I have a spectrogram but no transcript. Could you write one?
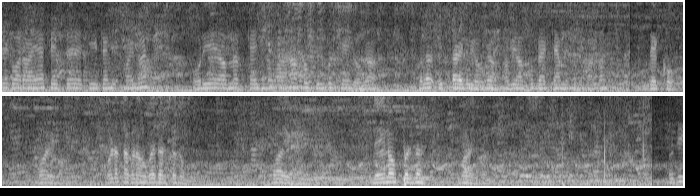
और एक बार आए हैं फिर से ईट एंड स्माइल में। और ये अब मैं कई दिनों में आया तो बिल्कुल चेंज हो गया। मतलब इस साइड भी हो गया। अभी आपको बैक कैमरे से दिखाता हूँ। देखो। वाह वाह। बड़ा तगड़ा होगा इधर से तो। वाह। वाह देखना ऊपर से। भाई भाई तो जी,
